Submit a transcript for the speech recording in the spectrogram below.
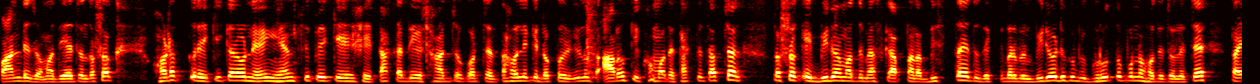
ফান্ডে জমা দিয়েছেন। দর্শক, হঠাৎ করে কী কারণে এনসিপিকে সে টাকা দিয়ে সাহায্য করছেন? তাহলে কি ডক্টর ইউনুস আরও কি ক্ষমতায় থাকতে চাচ্ছেন? দর্শক, এই ভিডিওর মাধ্যমে আজকে আপনারা বিস্তারিত দেখতে পারবেন। ভিডিওটি খুবই গুরুত্বপূর্ণ হতে চলেছে, তাই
